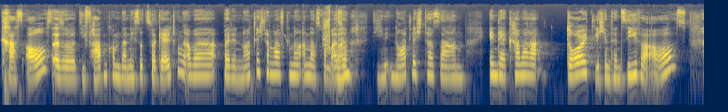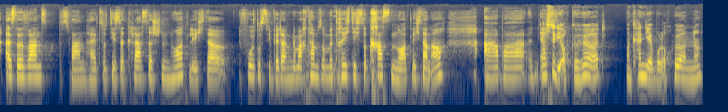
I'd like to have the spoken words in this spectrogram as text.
krass aus. Also die Farben kommen da nicht so zur Geltung, aber bei den Nordlichtern war es genau andersrum. Also Spannend. die Nordlichter sahen in der Kamera deutlich intensiver aus. Also das waren, das waren halt so diese klassischen Nordlichter-Fotos, die wir dann gemacht haben, so mit richtig so krassen Nordlichtern auch. Aber Hast du die auch gehört? Man kann die ja wohl auch hören, ne?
